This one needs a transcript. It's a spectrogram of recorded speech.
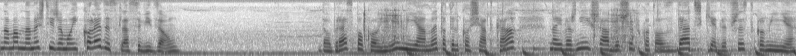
No, mam na myśli, że moi koledzy z klasy widzą. Dobra, spokojnie, mijamy, to tylko siatka. Najważniejsze, aby szybko to zdać, kiedy wszystko minie.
